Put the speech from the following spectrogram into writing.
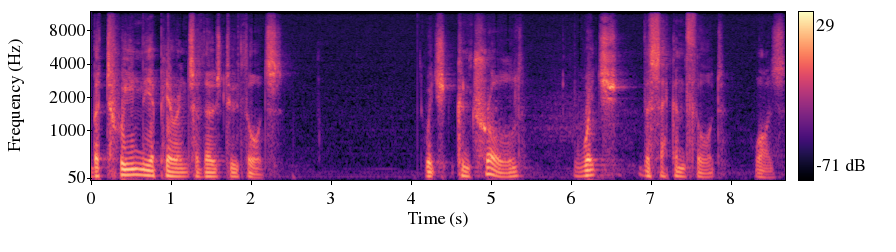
between the appearance of those two thoughts, which controlled which the second thought was.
